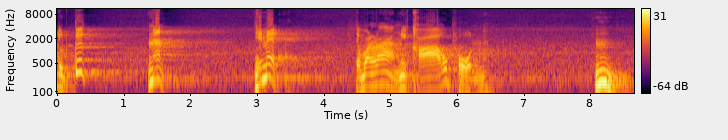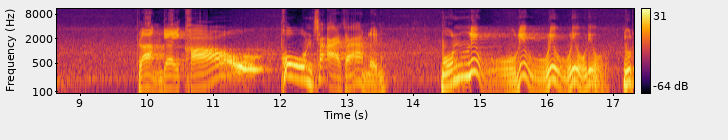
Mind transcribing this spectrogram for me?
หยุดกึก นั่น เห็นไหมล่ะแต่ว่าร่างนี่ขาวโพลนนะอืมร่างใหญ่ขาวโพลนสะอาดสะอานเลยนะหมุนเลี้ยวเลี้ยวเลี้ยวเลี้ยวเลี้ยวหยุด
